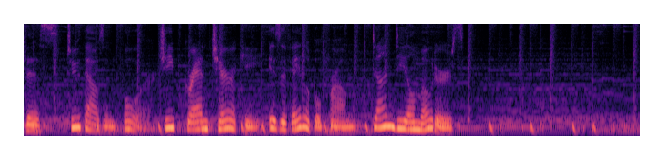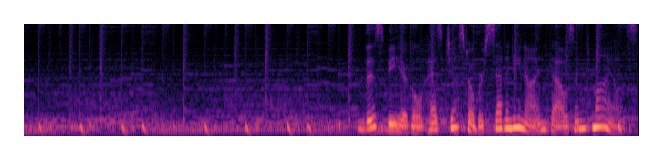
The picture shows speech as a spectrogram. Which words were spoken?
This 2004 Jeep Grand Cherokee is available from Done Deal Motors. This vehicle has just over 79,000 miles.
